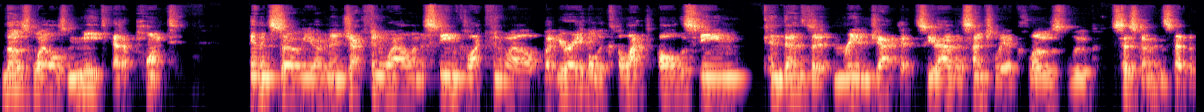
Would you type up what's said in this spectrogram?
those wells meet at a point and so you have an injection well and a steam collection well, but you're able to collect all the steam, condense it, and re-inject it. So you have essentially a closed loop system instead of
